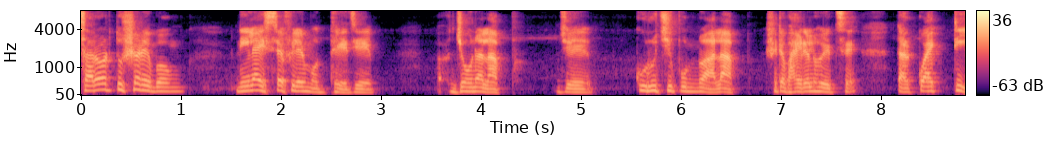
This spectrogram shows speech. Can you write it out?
সারোয়ার তুষার এবং নীলা ইসরাফিলের মধ্যে যে যৌনালাপ যে কুরুচিপূর্ণ আলাপ সেটা ভাইরাল হয়েছে, তার কয়েকটি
